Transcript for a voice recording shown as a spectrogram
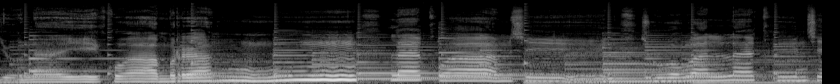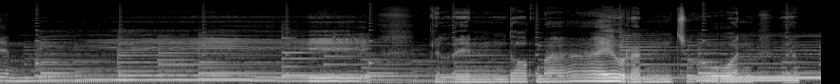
อยู่ในความรัง และความชื่นชั่ววันและคืนเช่นนี้ กลิ่นดอกไม้รันจวนอย่า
